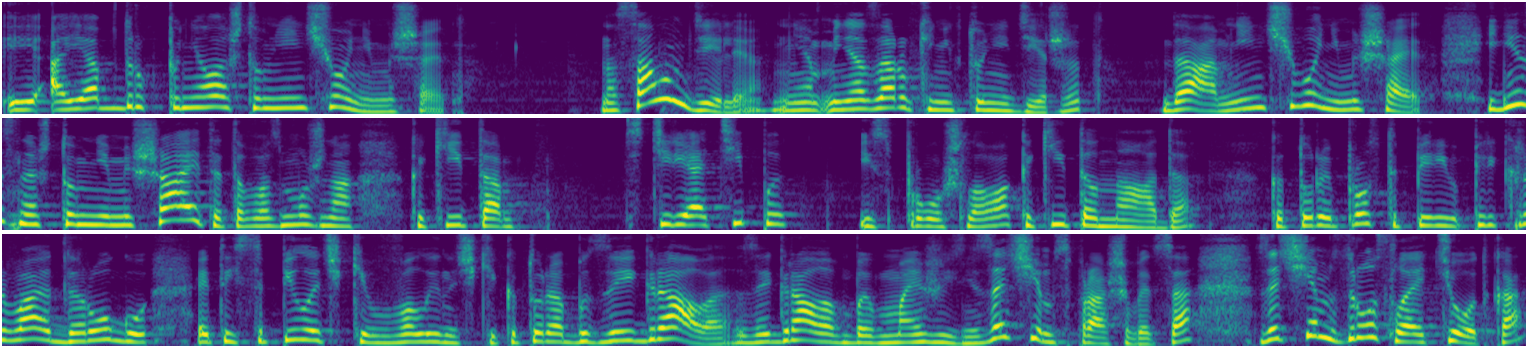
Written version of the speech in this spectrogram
И, а я вдруг поняла, что мне ничего не мешает. На самом деле, меня, меня за руки никто не держит. Да, мне ничего не мешает. Единственное, что мне мешает, это, возможно, какие-то стереотипы из прошлого, какие-то надо, которые просто пере, перекрывают дорогу этой сопилочки в волыночке, которая бы заиграла, заиграла бы в моей жизни. Зачем, спрашивается, а? Зачем взрослая тетка,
